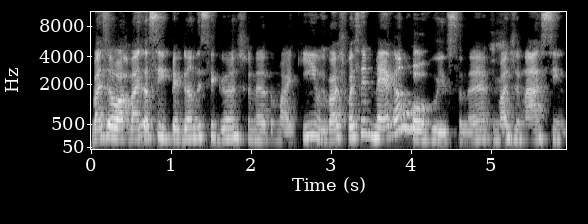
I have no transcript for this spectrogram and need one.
mas, eu, mas assim, pegando esse gancho né, do Marquinho, eu acho que vai ser mega novo isso, né? Imaginar assim,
